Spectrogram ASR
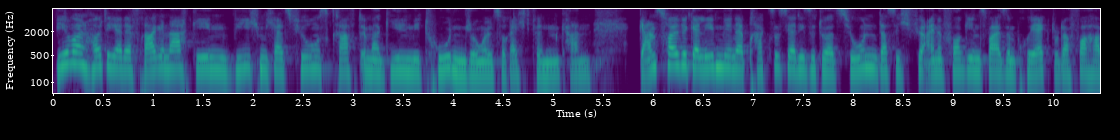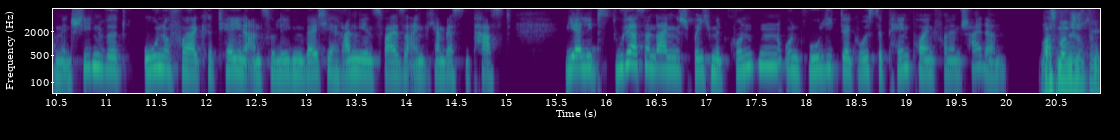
Wir wollen heute ja der Frage nachgehen, wie ich mich als Führungskraft im agilen Methodendschungel zurechtfinden kann. Ganz häufig erleben wir in der Praxis ja die Situation, dass sich für eine Vorgehensweise im Projekt oder Vorhaben entschieden wird, ohne vorher Kriterien anzulegen, welche Herangehensweise eigentlich am besten passt. Wie erlebst du das in deinen Gesprächen mit Kunden und wo liegt der größte Painpoint von Entscheidern? Was man schon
